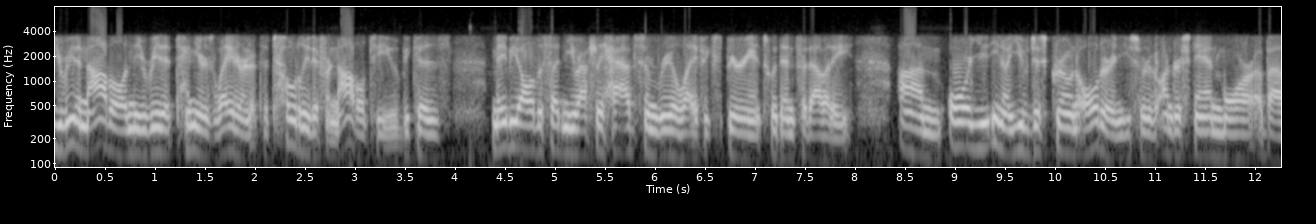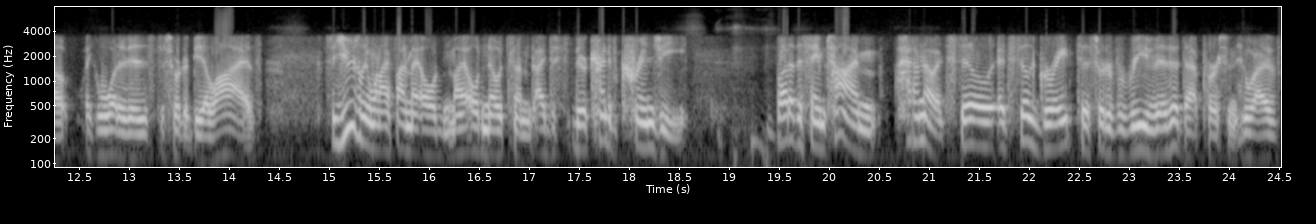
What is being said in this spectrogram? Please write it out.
you read a novel and you read it ten years later, and it's a totally different novel to you because maybe all of a sudden you actually have some real life experience with infidelity, um, or you you know you've just grown older and you sort of understand more about like what it is to sort of be alive. So usually when I find my old my old notes, I'm, I just they're kind of cringy, but at the same time, I don't know. It's still it's still great to sort of revisit that person who I've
